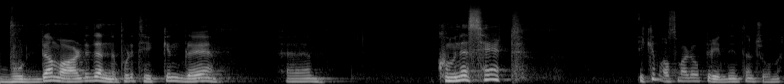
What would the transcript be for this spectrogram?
hvordan var det denne politikken ble eh, kommunisert? Ikke hva som var de opprinnelige intensjonene,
